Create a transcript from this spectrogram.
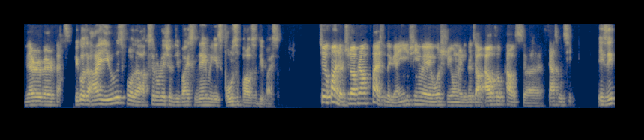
Very, very fast. Because I use for the acceleration device name is Alpha Pulse device. 这个患者治疗非常快速的原因，是因为我使用了一个叫 Alpha Pulse 的加速器。Is it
